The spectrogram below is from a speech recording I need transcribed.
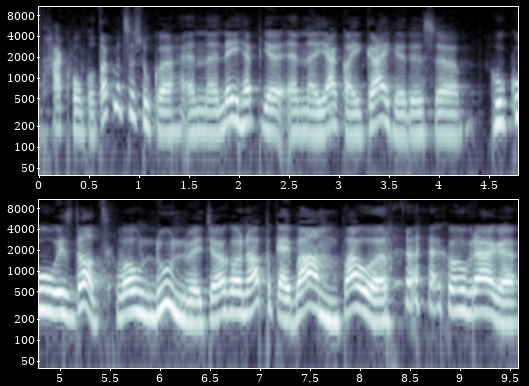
ga ik gewoon contact met ze zoeken. En uh, nee, heb je. En uh, ja, kan je krijgen. Dus hoe cool is dat? Gewoon doen, weet je wel. Gewoon hoppakee, bam, power. gewoon vragen.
